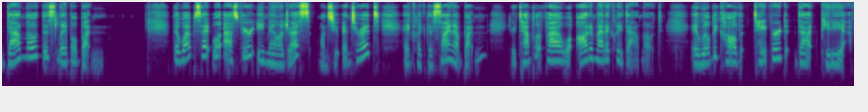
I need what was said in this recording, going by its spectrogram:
Download this label button. The website will ask for your email address. Once you enter it and click the Sign Up button, your template file will automatically download. It will be called tapered.pdf.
